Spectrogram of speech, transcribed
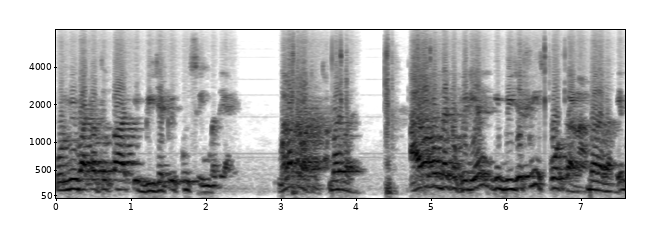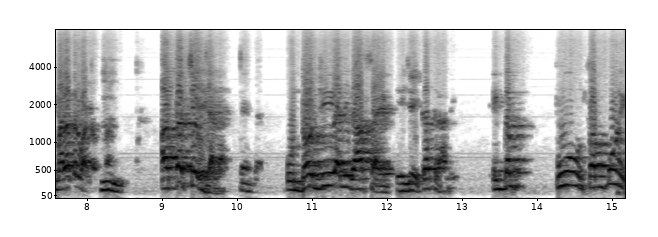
पूर्वी वाटत होता की बीजेपी फुल स्विंगमध्ये आहे. मला तर वाटत बरोबर. I was of that opinion की बीजेपी स्पोर्ट करणार. बरोबर. हे मला तर वाटत. आता चेंज झाला. उद्धवजी आणि राज साहेब हे जे एकत्र आले एकदम संपूर्ण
